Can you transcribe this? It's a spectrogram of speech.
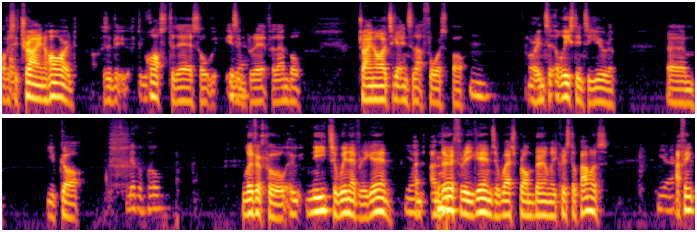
obviously trying hard. Obviously they they lost today, so it isn't Yeah. great for them, but trying hard to get into that fourth spot Mm. or into at least into Europe. Um, you've got Liverpool. Liverpool who need to win every game, Yeah, and and their three games are West Brom, Burnley, Crystal Palace. yeah. I think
